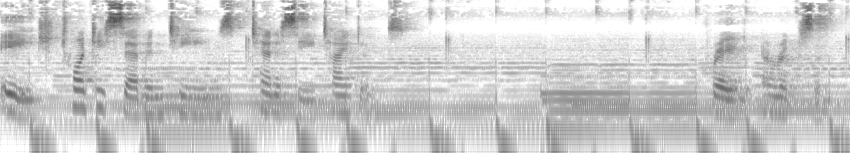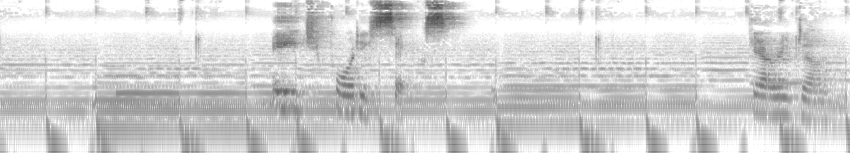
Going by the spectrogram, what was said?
Age 27 teams Tennessee Titans. Craig Erickson. Age 46. Gary Dunn.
